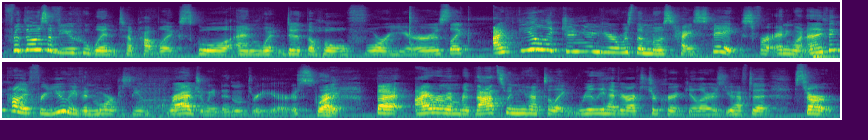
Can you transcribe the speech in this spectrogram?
For those of you who went to public school and went, did the whole four years, like I feel like junior year was the most high stakes for anyone, and I think probably for you even more because you graduated in three years. right. But I remember that's when you have to like really have your extracurriculars. You have to start.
